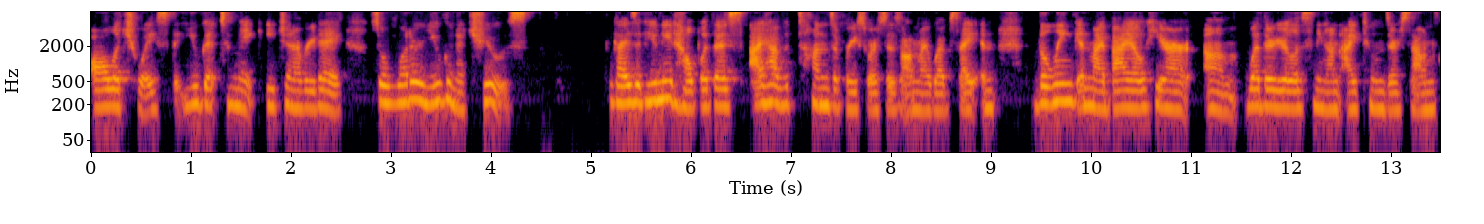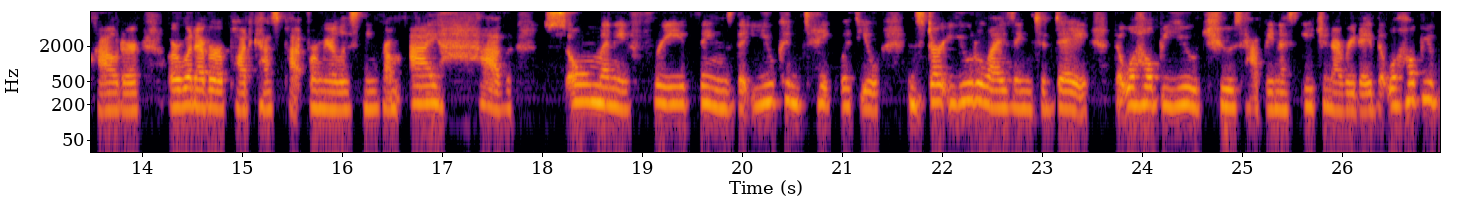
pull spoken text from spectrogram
all a choice that you get to make each and every day. So, what are you going to choose? Guys if you need help with this i have tons of resources on my website and the link in my bio here um, whether you're listening on itunes or soundcloud or or whatever podcast platform you're listening from i have so many free things that you can take with you and start utilizing today that will help you choose happiness each and every day that will help you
